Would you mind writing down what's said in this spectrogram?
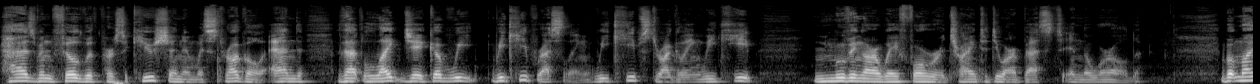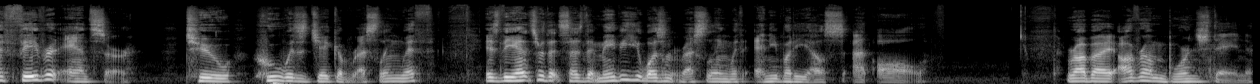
has been filled with persecution and with struggle and that like Jacob we we keep wrestling we keep struggling we keep moving our way forward trying to do our best in the world. But my favorite answer to who was Jacob wrestling with is the answer that says that maybe he wasn't wrestling with anybody else at all Rabbi Avram Bornstein,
